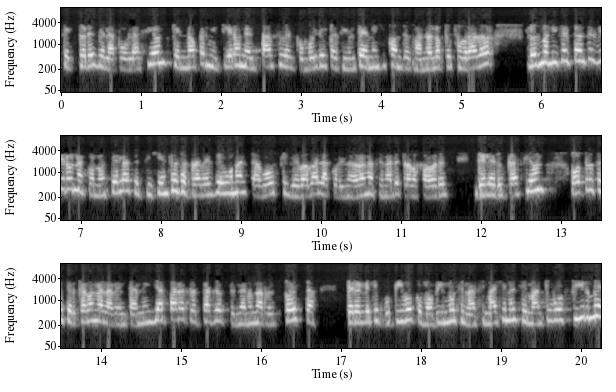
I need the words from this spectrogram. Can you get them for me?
sectores de la población que no permitieron el paso del convoy del presidente de México Andrés Manuel López Obrador. Los manifestantes dieron a conocer las exigencias a través de un altavoz que llevaba la Coordinadora Nacional de Trabajadores de la Educación. Otros se acercaron a la ventanilla para tratar de obtener una respuesta pero el Ejecutivo, como vimos en las imágenes, se mantuvo firme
